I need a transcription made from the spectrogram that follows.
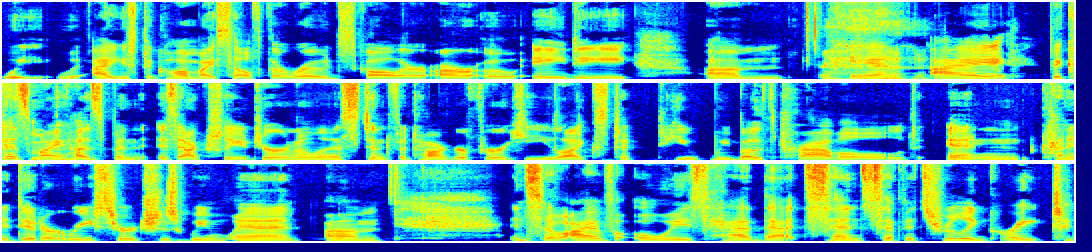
we, we, I used to call myself the road scholar, R O A D. Um, and I, because my husband is actually a journalist and photographer, he likes to, he, we both traveled and kind of did our research as we went. Um, and so I've always had that sense of it's really great to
